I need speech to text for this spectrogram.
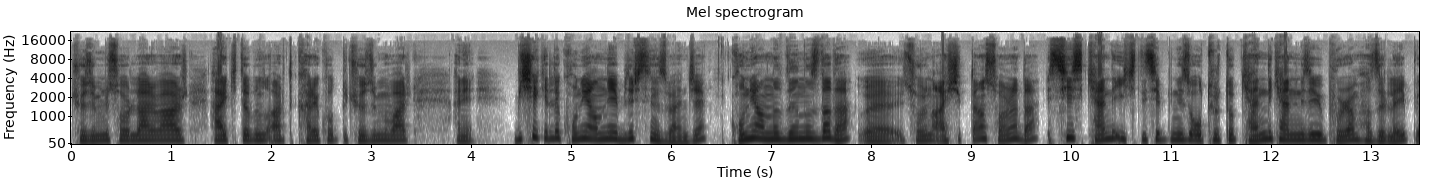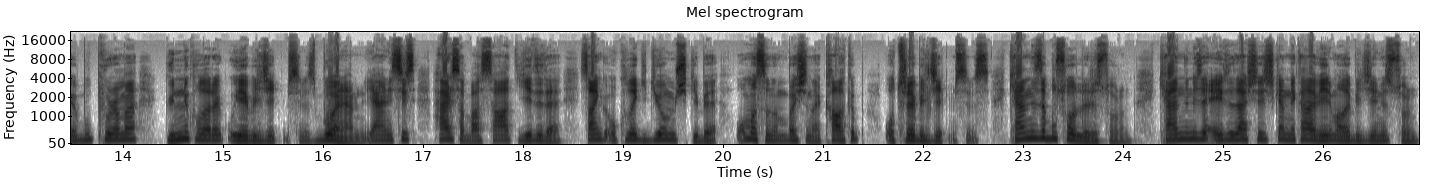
Çözümlü sorular var. Her kitabın artık kare kodlu çözümü var. Hani bir şekilde konuyu anlayabilirsiniz bence. Konuyu anladığınızda da e, sorunu açtıktan sonra da siz kendi iç disiplinizi oturtup kendi kendinize bir program hazırlayıp ve bu programa günlük olarak uyabilecek misiniz? Bu önemli. Yani siz her sabah saat 7'de sanki okula gidiyormuş gibi o masanın başına kalkıp oturabilecek misiniz? Kendinize bu soruları sorun. Kendinize evde ders çalışırken ne kadar verim alabileceğinizi sorun.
